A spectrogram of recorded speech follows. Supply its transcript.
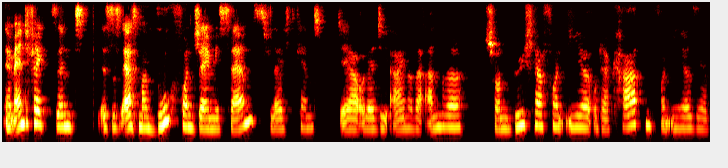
Im Endeffekt sind, ist es erstmal ein Buch von Jamie Sams. Vielleicht kennt der oder die ein oder andere schon Bücher von ihr oder Karten von ihr. Sie hat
